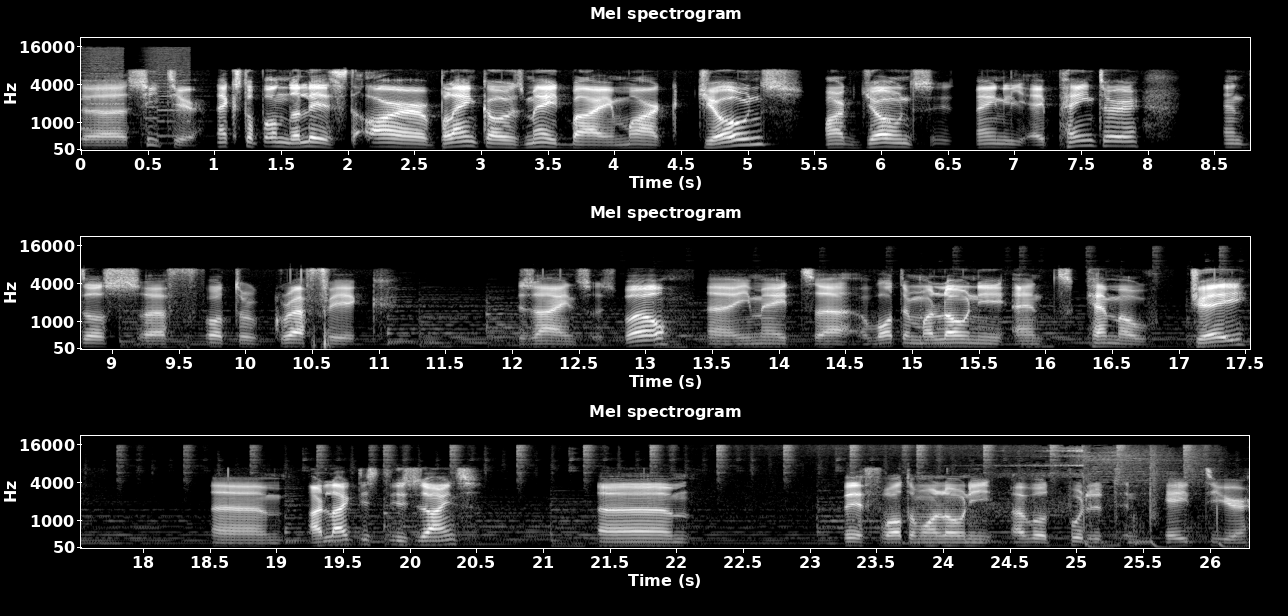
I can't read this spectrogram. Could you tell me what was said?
the C tier. Next up on the list are Blankos made by Mark Jones. Mark Jones is mainly a painter. and does uh, photographic designs as well. Uh, he made uh, Water Maloney and Camo J. Um, I like these designs. Um, with Water Maloney, I will put it in A tier.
